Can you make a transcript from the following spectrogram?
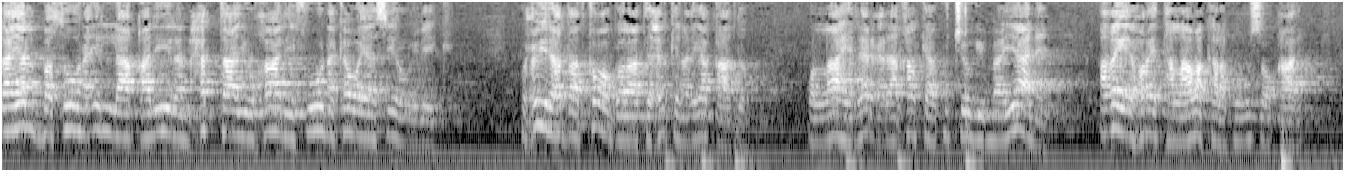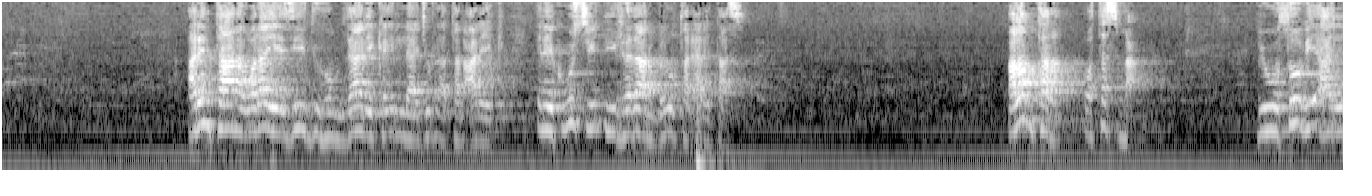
laa yalbathuuna ilaa qaliila xataa yukhaalifuunaka wayasiiruu ilayk. Wuxuu yidhi haddaad ka ogolaatay xilka inaad iga qaado wallaahi reer ciraaq halkaa ku joogi maayaane adagay horay tallaabo kale kugu soo qaadi. Arrintaana walaa yaziiduhum dalika ilaa jur'atan calayk. Inay kugu sii dhiiradaan bay u taray arrintaas. Alam biwuhuubi ahli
